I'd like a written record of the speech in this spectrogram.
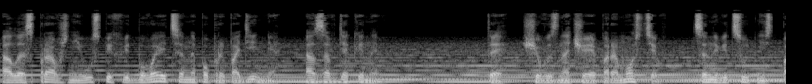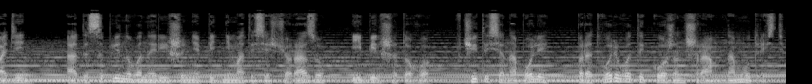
Але справжній успіх відбувається не попри падіння, а завдяки ним. Те, що визначає переможців, це не відсутність падінь, а дисципліноване рішення підніматися щоразу і більше того, вчитися на болі, перетворювати кожен шрам на мудрість.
